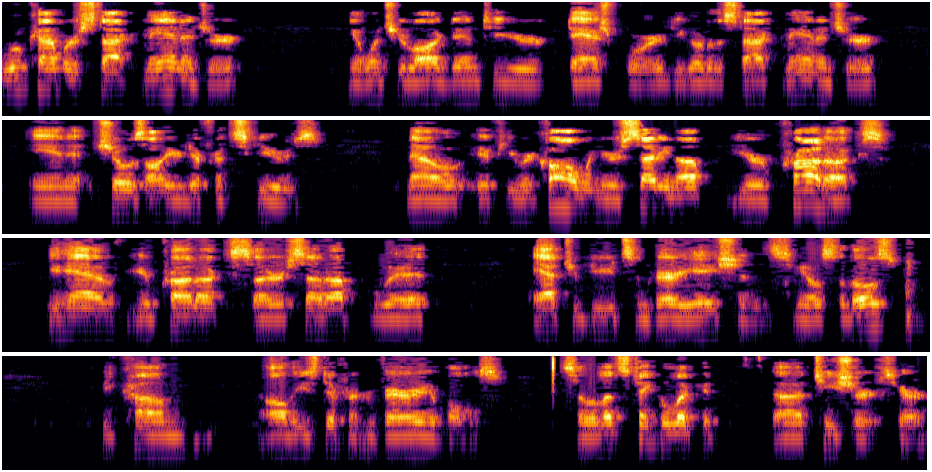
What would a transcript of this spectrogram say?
WooCommerce stock manager, you know, once you're logged into your dashboard, you go to the stock manager and it shows all your different SKUs. Now, if you recall, when you're setting up your products, you have your products are set up with attributes and variations, you know, so those become all these different variables. So let's take a look at uh, t-shirts here.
